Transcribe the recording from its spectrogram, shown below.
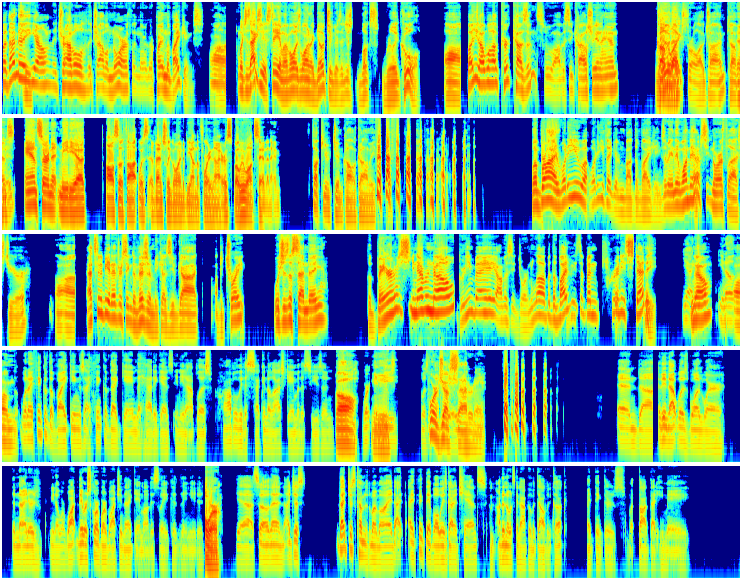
But then they, you know, they travel, they travel north and they're, they're playing the Vikings, uh, which is actually a stadium I've always wanted to go to because it just looks really cool. Uh, but you know, we'll have Kirk Cousins, who obviously Kyle Shanahan really Coveted. likes for a long time. And, Coveted. and certain media also thought was eventually going to be on the 49ers, but we won't say the name. Fuck you, Tim Kawakami. But Brian, what are you uh, what are you thinking about the Vikings? I mean, they won the NFC North last year. Uh, that's going to be an interesting division because you've got uh, Detroit, which is ascending. The Bears, you never know. Green Bay, obviously Jordan Love, but the Vikings have been pretty steady. Yeah, You know, you know, um, when I think of the Vikings, I think of that game they had against Indianapolis, probably the second to last game of the season, oh, where Mm. Indy was poor Jeff big. Saturday. and uh, I think that was one where the Niners, you know, were wa- they were scoreboard watching that game, obviously, because they needed. Or Yeah. So then I just that just comes to my mind. I, I think they've always got a chance. I don't know what's going to happen with Dalvin Cook. I think there's a thought that he may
